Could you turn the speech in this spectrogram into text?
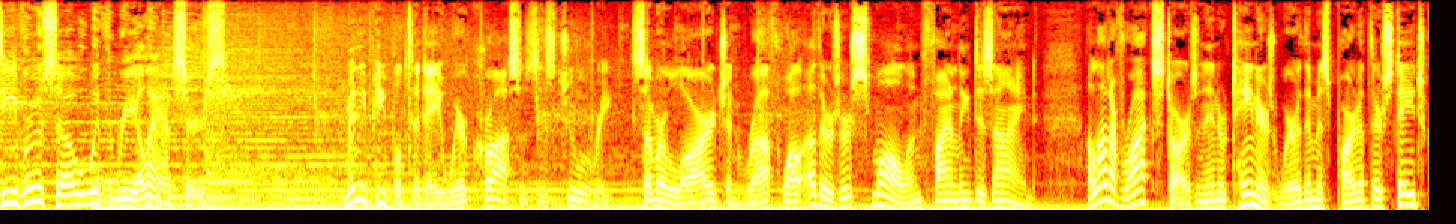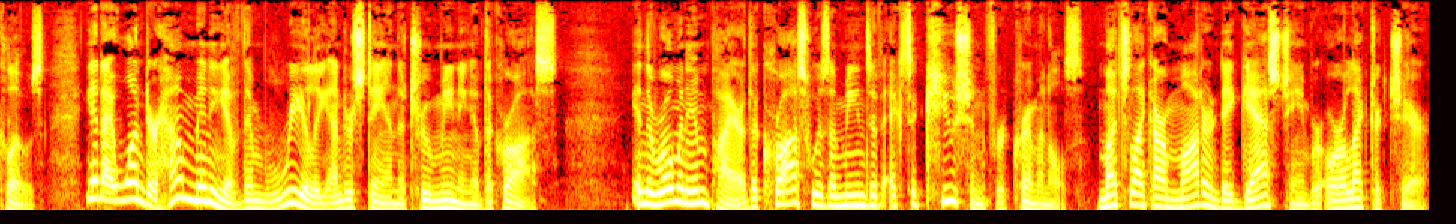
Steve Russo with Real Answers. Many people today wear crosses as jewelry. Some are large and rough, while others are small and finely designed. A lot of rock stars and entertainers wear them as part of their stage clothes. Yet I wonder how many of them really understand the true meaning of the cross. In the Roman Empire, the cross was a means of execution for criminals, much like our modern day gas chamber or electric chair.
